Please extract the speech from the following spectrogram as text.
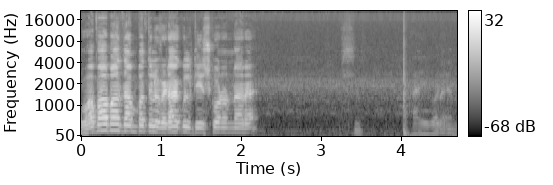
ఒబామా దంపతులు విడాకులు తీసుకోనున్నారా? అవి కూడా ఏం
